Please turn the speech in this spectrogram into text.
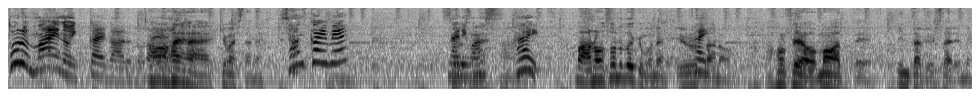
取る前の1回があるので、あはいはい。はい来ましたね3回目なります。すねはい、まああのその時もねいろいろとあの、ハムフェアを回ってインタビューしたりね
